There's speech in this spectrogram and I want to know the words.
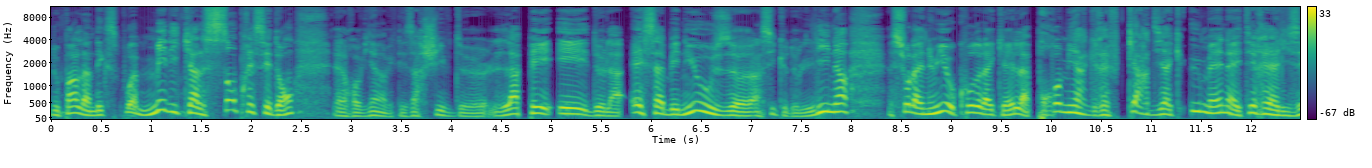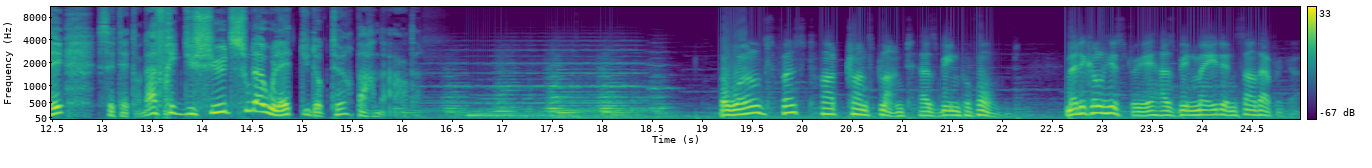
nous parle d'un exploit médical sans précédent. Elle revient avec les archives de l'AP et de la SAB News ainsi que de l'INA sur la nuit au cours de laquelle la première greffe cardiaque humaine a été réalisée. C'était en Afrique du Sud sous la houlette du docteur Barnard. The world's first heart transplant has been performed. Medical history has been made in South Africa.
